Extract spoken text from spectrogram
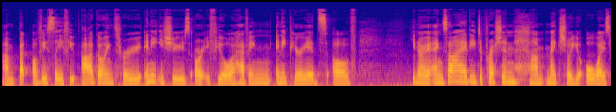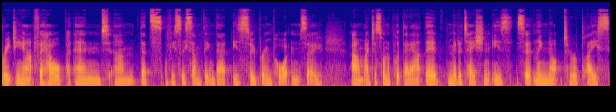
Um, but obviously, if you are going through any issues or if you're having any periods of you know, anxiety, depression, um, make sure you're always reaching out for help. And um, that's obviously something that is super important. So um, I just want to put that out there. Meditation is certainly not to replace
